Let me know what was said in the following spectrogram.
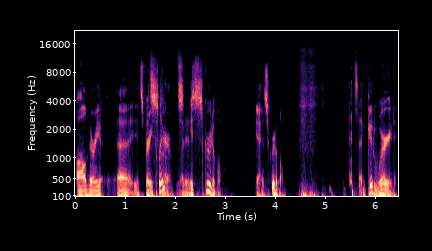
all very uh, it's very It's clear scru- what is. It's scrutable. yeah, it's scrutable. That's a good word.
